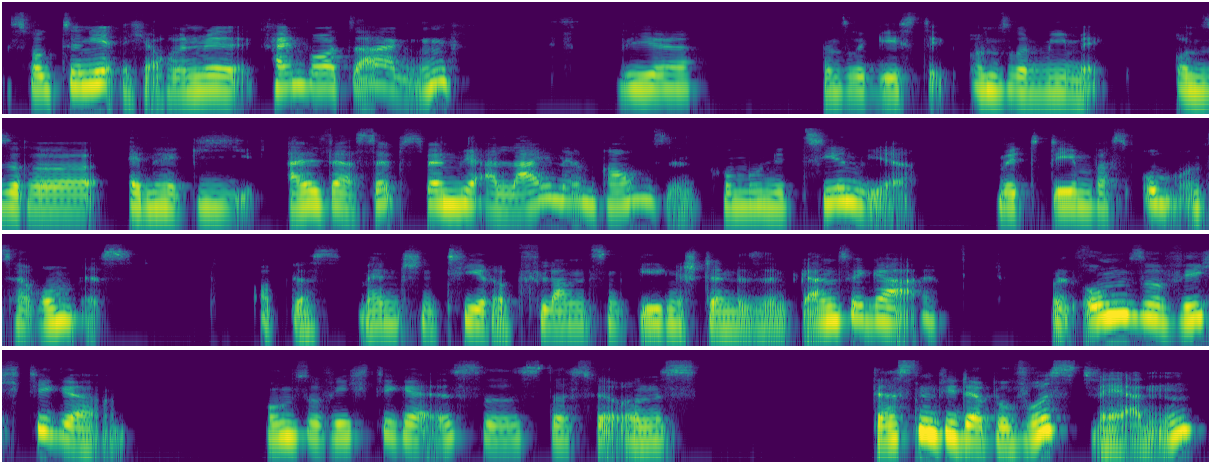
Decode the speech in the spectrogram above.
Es funktioniert nicht, auch wenn wir kein Wort sagen. Wir, unsere Gestik, unsere Mimik, unsere Energie, all das, selbst wenn wir alleine im Raum sind, kommunizieren wir mit dem, was um uns herum ist. Ob das Menschen, Tiere, Pflanzen, Gegenstände sind, ganz egal. Und umso wichtiger, umso wichtiger ist es, dass wir uns dessen wieder bewusst werden,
